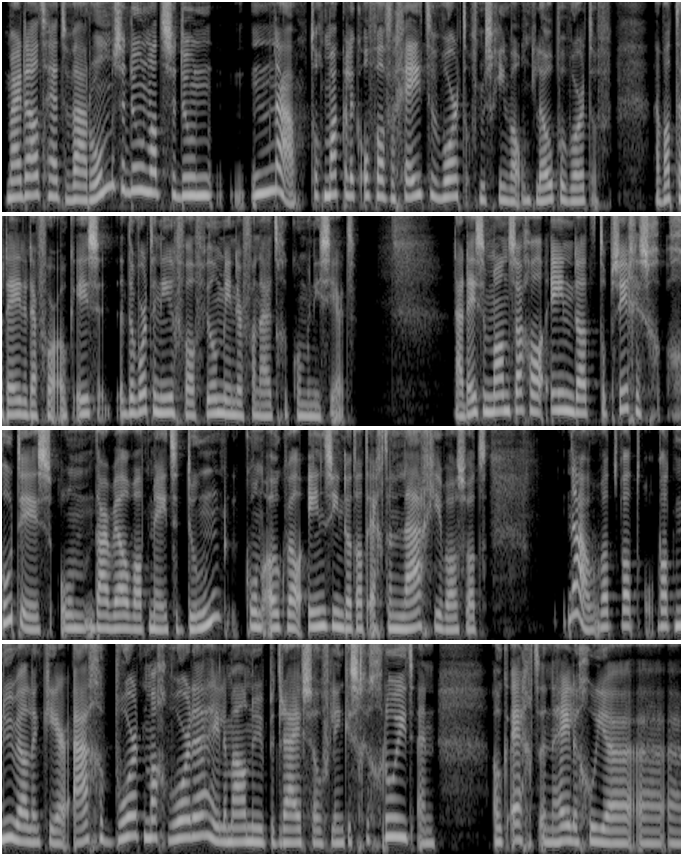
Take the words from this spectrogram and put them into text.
Maar dat het waarom ze doen wat ze doen, nou, toch makkelijk ofwel vergeten wordt, of misschien wel ontlopen wordt, of nou, wat de reden daarvoor ook is. Er wordt in ieder geval veel minder vanuit gecommuniceerd. Nou, deze man zag al in dat het op zich is goed is om daar wel wat mee te doen. Kon ook wel inzien dat dat echt een laagje was wat nou, wat, wat, wat nu wel een keer aangeboord mag worden. Helemaal nu het bedrijf zo flink is gegroeid en ook echt een hele goede uh,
